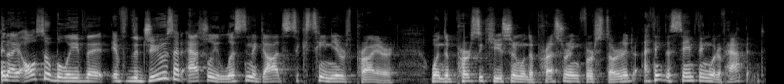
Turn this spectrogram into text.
And I also believe that if the Jews had actually listened to God 16 years prior, when the persecution, when the pressuring first started, I think the same thing would have happened.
